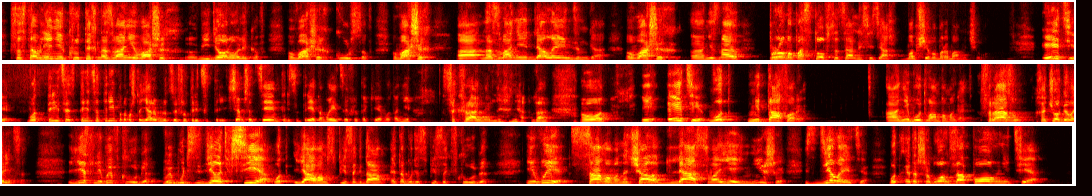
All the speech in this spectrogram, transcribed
В составлении крутых названий ваших э, видеороликов, ваших курсов, ваших а, названий для лендинга, ваших, а, не знаю, промо-постов в социальных сетях, вообще по барабану чего. Эти, вот 30, 33, потому что я люблю цифру 33, 77, 33, это мои цифры такие, вот они сакральные для меня, да, вот. И эти вот метафоры, они будут вам помогать. Сразу хочу оговориться, если вы в клубе, вы будете делать все, вот я вам список дам, это будет список в клубе, и вы с самого начала для своей ниши сделаете вот этот шаблон, заполните,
